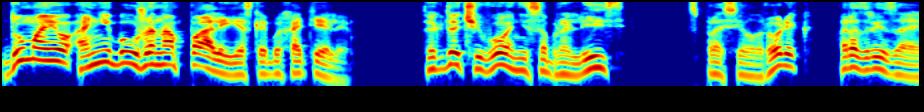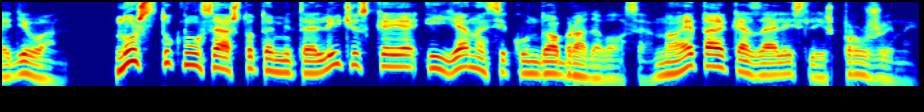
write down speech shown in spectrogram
«Думаю, они бы уже напали, если бы хотели». «Тогда чего они собрались?» — спросил Рорик, разрезая диван. Нож стукнулся о что-то металлическое, и я на секунду обрадовался, но это оказались лишь пружины.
